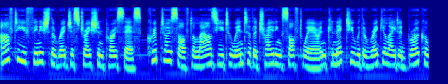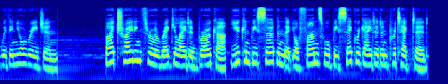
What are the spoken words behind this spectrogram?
After you finish the registration process, CryptoSoft allows you to enter the trading software and connect you with a regulated broker within your region. By trading through a regulated broker, you can be certain that your funds will be segregated and protected.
